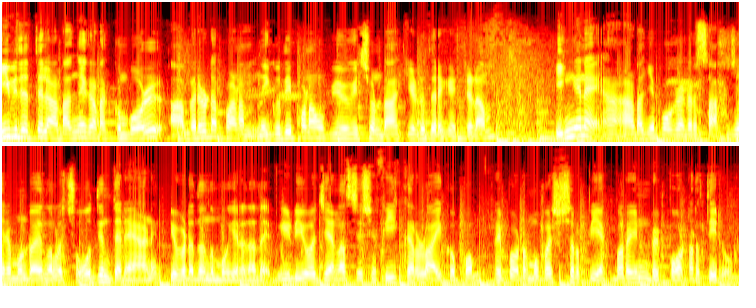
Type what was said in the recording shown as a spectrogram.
ഈ വിധത്തിൽ അടഞ്ഞു കിടക്കുമ്പോൾ അവരുടെ പണം നികുതി പണം ഉപയോഗിച്ച് ഉണ്ടാക്കിയെടുത്തൊരു കെട്ടിടം ഇങ്ങനെ അടഞ്ഞു പോകേണ്ട ഒരു സാഹചര്യമുണ്ടോ എന്നുള്ള ചോദ്യം തന്നെയാണ് ഇവിടെ നിന്നും ഉയരുന്നത്. വീഡിയോ ജേർണലിസ്റ്റ് ഷഫീഖ് കറുളായിക്കൊപ്പം reporter Mubashar P Akbar in reporter Tirur.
